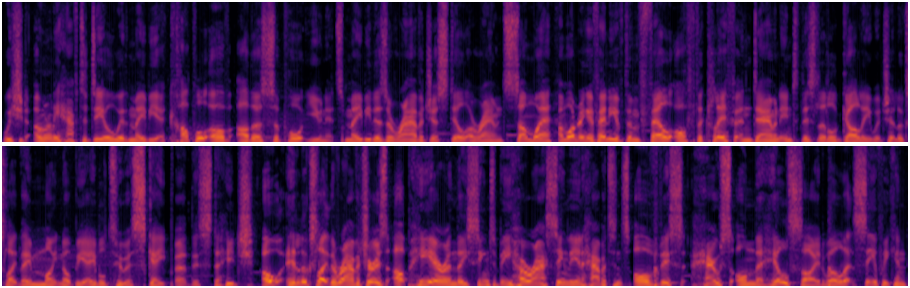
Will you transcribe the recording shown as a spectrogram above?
we should only have to deal with maybe a couple of other support units. Maybe there's a Ravager still around somewhere. I'm wondering if any of them fell off the cliff and down into this little gully, which it looks like they might not be able to escape at this stage. Oh, it looks like the Ravager is up here, and they seem to be harassing the inhabitants of this house on the hillside. Well, let's see if we can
